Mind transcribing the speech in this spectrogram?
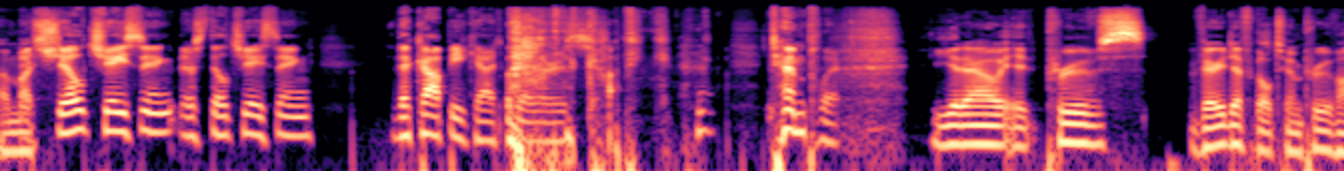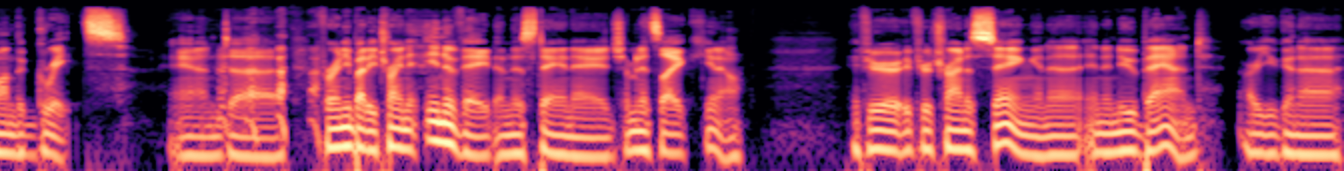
a much Still chasing, they're still chasing the copycat killers copy. template. you know, it proves very difficult to improve on the greats. And uh, for anybody trying to innovate in this day and age, I mean, it's like you know, if you're if you're trying to sing in a in a new band, are you gonna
